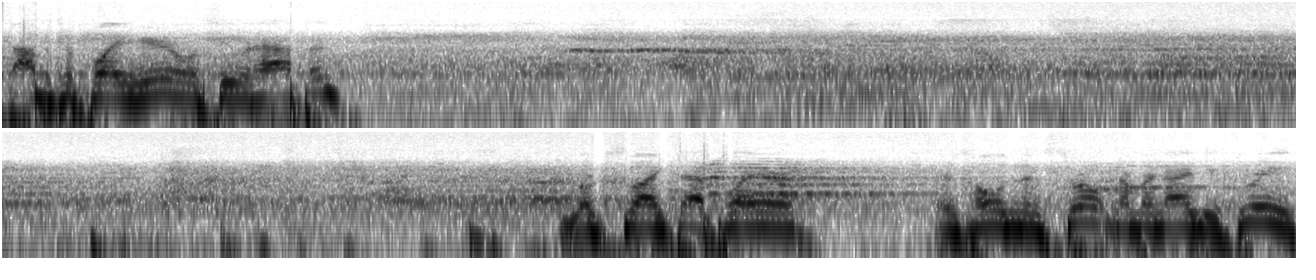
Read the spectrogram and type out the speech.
stoppage of play here. We'll see what happens. Looks like that player is holding his throat, number 93.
